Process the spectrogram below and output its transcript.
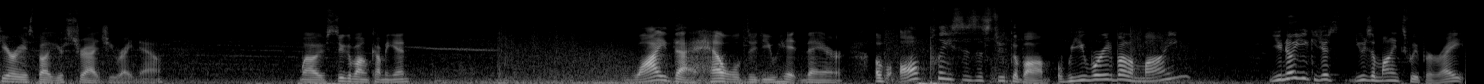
curious about your strategy right now. Wow, we have Stuka Bomb coming in. Why the hell did you hit there? Of all places, the Stuka bomb. Were you worried about a mine? You know you could just use a minesweeper, right?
